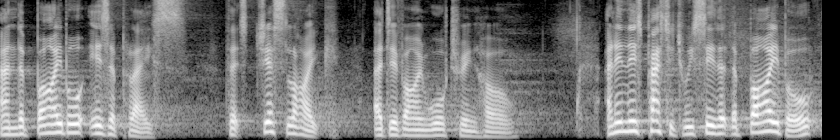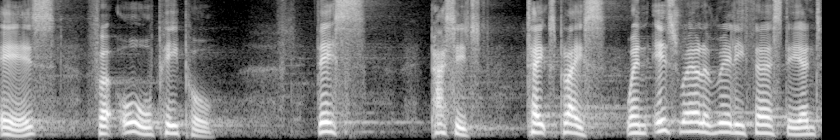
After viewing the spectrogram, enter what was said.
And the Bible is a place that's just like a divine watering hole. And in this passage, we see that the Bible is for all people. This passage takes place when Israel are really thirsty and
